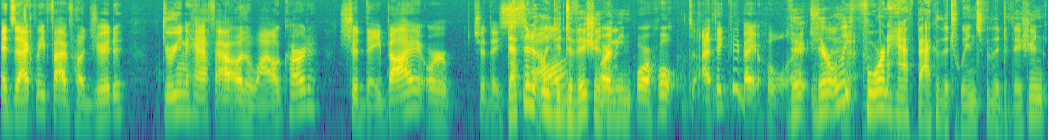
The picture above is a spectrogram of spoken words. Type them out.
exactly 500, three and a half out of the wild card. Should they buy or should they Definitely the division, or, I mean- or hold? I think they might hold. they're, they're actually. only four and a half back of the Twins for the division.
